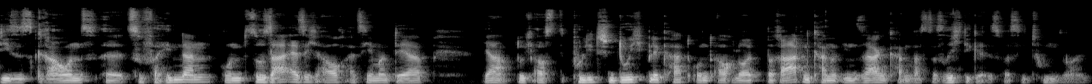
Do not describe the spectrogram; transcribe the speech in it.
dieses Grauens äh, zu verhindern. Und so sah er sich auch als jemand, der ja durchaus politischen Durchblick hat und auch Leute beraten kann und ihnen sagen kann, was das Richtige ist, was sie tun sollen.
